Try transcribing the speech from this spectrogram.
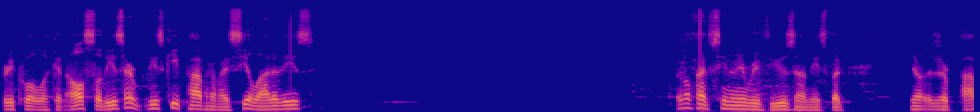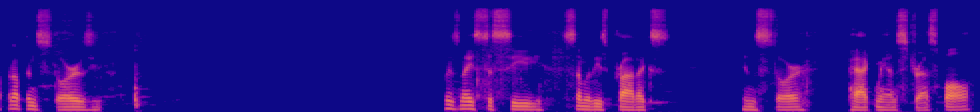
Pretty cool looking. Also, these are these keep popping up. I see a lot of these. I don't know if I've seen any reviews on these, but you know, they're popping up in stores. It was nice to see some of these products in store. Pac-Man stress ball.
